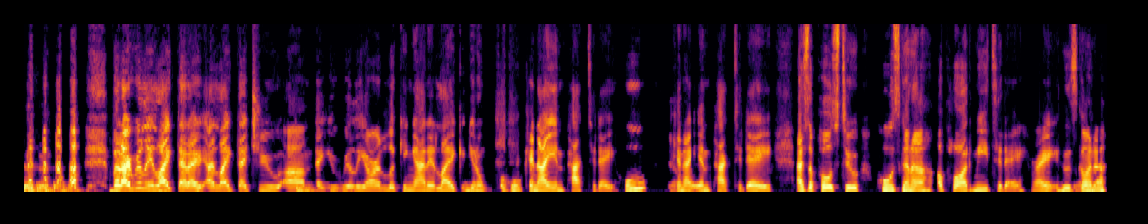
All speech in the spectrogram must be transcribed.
but I really like that. I, I like that you um that you really are looking at it like, you know, who can I impact today? Who Yeah. can I impact today? As opposed to who's gonna applaud me today, right? Who's Yeah. gonna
